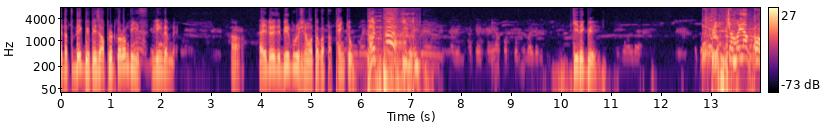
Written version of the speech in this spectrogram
এটা তো দেখবি পেজে আপলোড করবাম দিস লিঙ্ক দেম নে। হ্যাঁ এই রয়েছে বীর পুরুষের মতো কথা থ্যাংক ইউ কি দেখবি? মোবাইলটা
